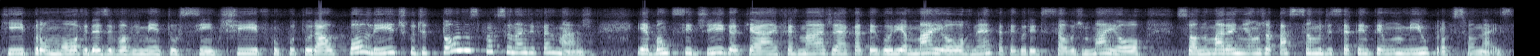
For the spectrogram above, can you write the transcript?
que promove desenvolvimento científico, cultural, político de todos os profissionais de enfermagem. E é bom que se diga que a enfermagem é a categoria maior, né? Categoria de saúde maior. Só no Maranhão já passamos de 71 mil profissionais.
